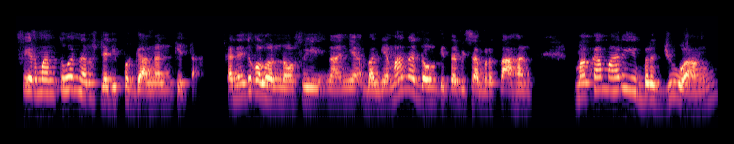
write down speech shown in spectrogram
firman Tuhan harus jadi pegangan kita. Karena itu kalau Novi nanya bagaimana dong kita bisa bertahan? Maka mari berjuang,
